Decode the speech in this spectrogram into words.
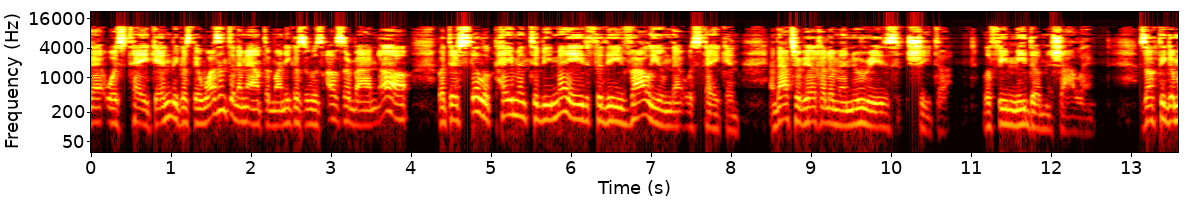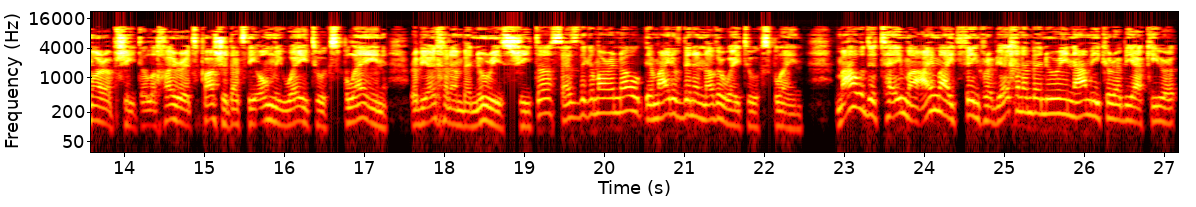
that was taken, because there wasn't an amount of money because it was Aser but there's still a payment to be made for the volume that was taken. And that's Rabbi Yochanan ben Nuri's shita. Lefi mida mishalem. Zakti Gemara Pshita, L'chayra it's Pasha, that's the only way to explain Rabbi Yochanan ben Nuri's Shita, says the Gemara, no, there might have been another way to explain. Ma'u de Tema, I might think Rabbi Yochanan ben Nuri nami ka Rabbi Akiva.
